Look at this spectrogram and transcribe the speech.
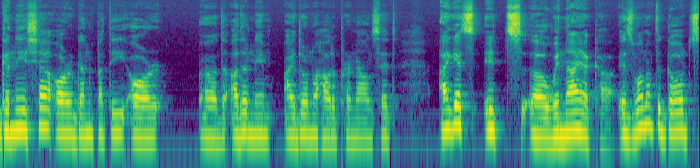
Ganesha or Ganpati or uh, the other name I don't know how to pronounce it. I guess it's uh, Vinayaka is one of the gods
